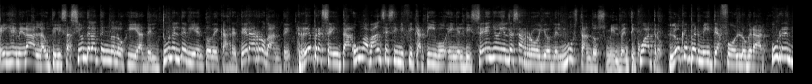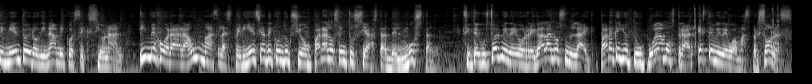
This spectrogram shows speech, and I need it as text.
En general, la utilización de la tecnología del túnel de viento de carretera rodante representa un avance significativo en el diseño y el desarrollo del Mustang 2024, lo que permite a Ford lograr un rendimiento aerodinámico excepcional y mejorar aún más la experiencia de conducción para los entusiastas del Mustang. Si te gustó el video, regálanos un like para que YouTube pueda mostrar este video a más personas.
